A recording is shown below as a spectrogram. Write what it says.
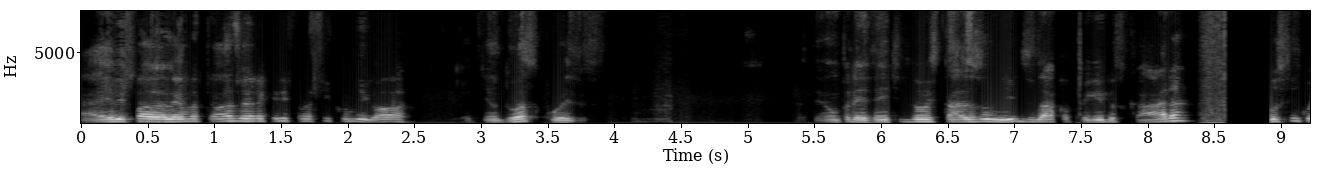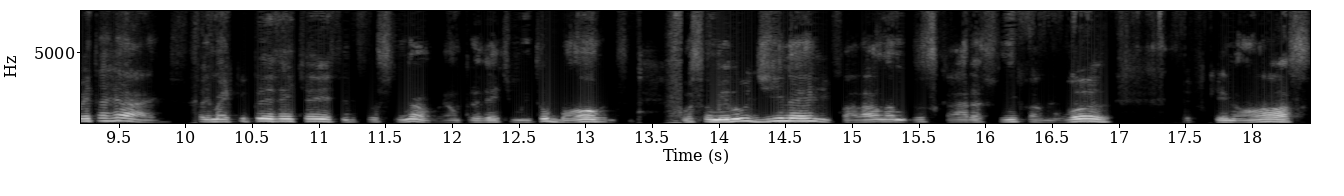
Aí ele falou, lembra até uma zoeira que ele falou assim comigo, ó, eu tenho duas coisas. Eu tenho um presente dos Estados Unidos lá que eu peguei dos caras, por 50 reais. Falei, mas que presente é esse? Ele falou assim, não, é um presente muito bom. Começou a me iludir, né? E falar o nome dos caras assim, famosos. Eu fiquei, nossa,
